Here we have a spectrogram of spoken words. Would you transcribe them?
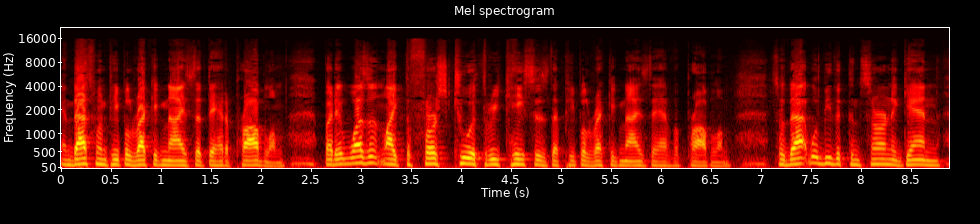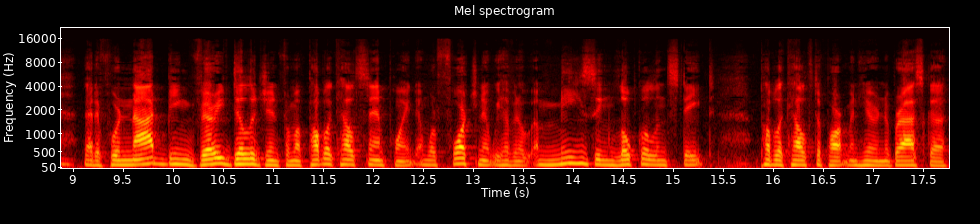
And that's when people recognized that they had a problem. But it wasn't like the first two or three cases that people recognized they have a problem. So that would be the concern again that if we're not being very diligent from a public health standpoint, and we're fortunate we have an amazing local and state public health department here in Nebraska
